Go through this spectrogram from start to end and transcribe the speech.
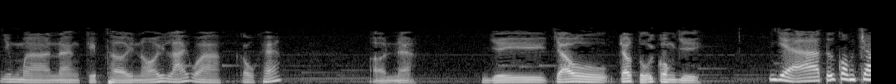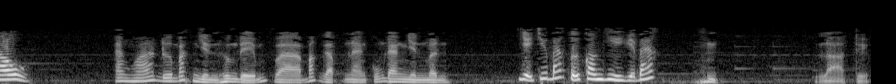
nhưng mà nàng kịp thời nói lái qua câu khác. Ờ nè, vì cháu, cháu tuổi con gì? Dạ, tuổi con trâu. An Hóa đưa mắt nhìn Hương Điểm và bắt gặp nàng cũng đang nhìn mình. Vậy chứ bác tuổi con gì vậy bác? Lạ tuyệt.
